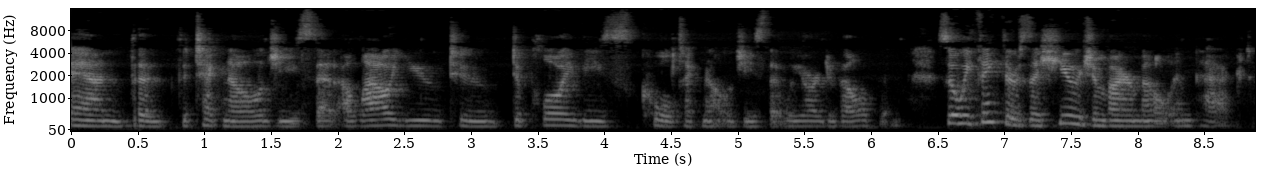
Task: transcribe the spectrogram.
and the, the technologies that allow you to deploy these cool technologies that we are developing. So we think there's a huge environmental impact.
